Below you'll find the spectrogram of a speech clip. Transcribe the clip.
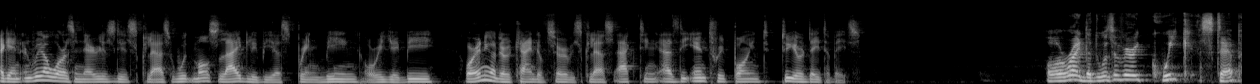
Again, in real-world scenarios, this class would most likely be a Spring Bean or EJB or any other kind of service class acting as the entry point to your database. Alright, that was a very quick step,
